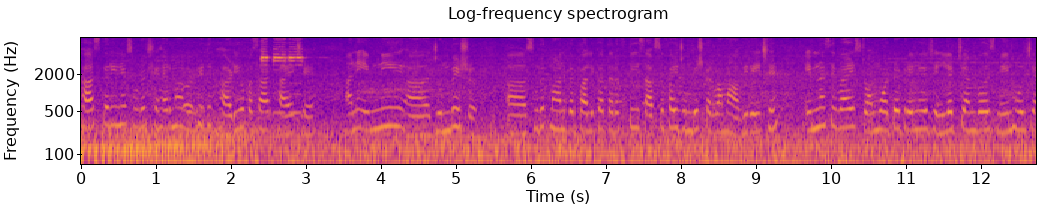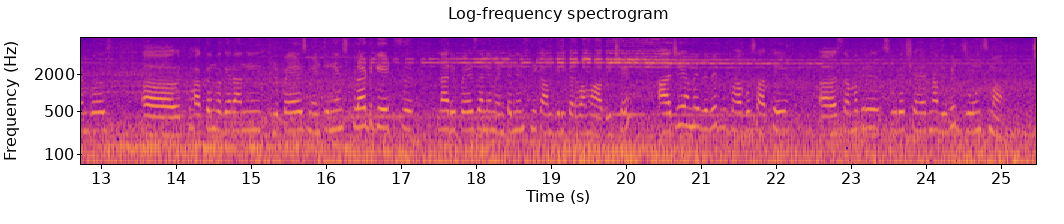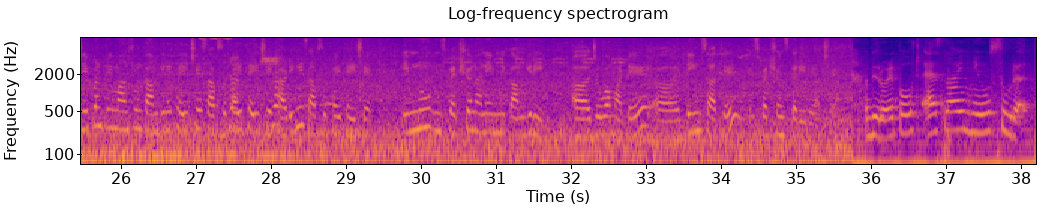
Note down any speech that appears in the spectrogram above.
ખાસ કરીને સુરત શહેરમાં વિવિધ ખાડીઓ પસાર થાય છે અને એમની ઝુંબેશ સુરત મહાનગરપાલિકા તરફથી સાફ સફાઈ ઝુંબેશ કરવામાં આવી રહી છે. એમના સિવાય storm water drainage, inlet chambers manhole chambers ઢાંકણ વગેરેની રિપેર્સ મેન્ટેનન્સ ફ્લડ ગેટ્સના રિપેર્સ અને મેન્ટેનન્સની કામગીરી કરવામાં આવી છે. આજે અમે વિવિધ વિભાગો સાથે સમગ્ર સુરત શહેરના વિવિધ ઝોન્સમાં જે પણ પ્રી માન્સૂન કામગીરી થઈ છે સાફ સફાઈ થઈ છે ગાડીની સાફ સફાઈ થઈ છે, એમનું ઇન્સ્પેક્શન અને એમની કામગીરી જોવા માટે ટીમ સાથે ઇન્સ્પેક્શન્સ કરી રહ્યા છે. Bureau report S nine news Surat.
